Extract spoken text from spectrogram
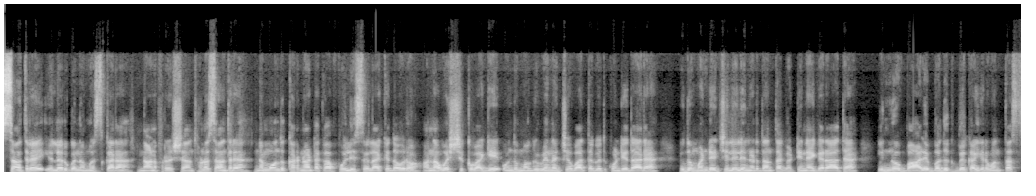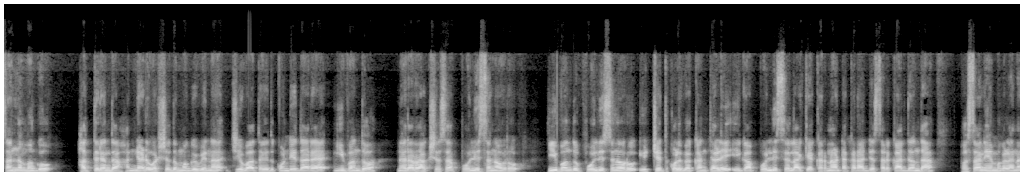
ಸ್ನೇಹಿತರೆ, ಎಲ್ಲರಿಗೂ ನಮಸ್ಕಾರ. ನಾನು ಪ್ರಶಾಂತ್. ಹೊಣ ಸ್ನೇಹಿತರೆ, ನಮ್ಮ ಒಂದು ಕರ್ನಾಟಕ ಪೊಲೀಸ್ ಇಲಾಖೆದವರು ಅನಾವಶ್ಯಕವಾಗಿ ಒಂದು ಮಗುವಿನ ಜೀವ ತೆಗೆದುಕೊಂಡಿದ್ದಾರೆ. ಇದು ಮಂಡ್ಯ ಜಿಲ್ಲೆಯಲ್ಲಿ ನಡೆದಂತ ಘಟನೆ ಆಗಿರತ್ತೆ ಇನ್ನು ಬಾಳೆ ಬದುಕಬೇಕಾಗಿರುವಂತ ಸಣ್ಣ ಮಗು ಹತ್ತರಿಂದ ಹನ್ನೆರಡು ವರ್ಷದ ಮಗುವಿನ ಜೀವ ತೆಗೆದುಕೊಂಡಿದ್ದಾರೆ. ಈ ಒಂದು ನರರಾಕ್ಷಸ ಪೊಲೀಸನವರು. ಈ ಒಂದು ಪೊಲೀಸನವರು ಎಚ್ಚೆತ್ತುಕೊಳ್ಬೇಕಂತೇಳಿ ಈಗ ಪೊಲೀಸ್ ಇಲಾಖೆ ಕರ್ನಾಟಕ ರಾಜ್ಯ ಸರ್ಕಾರದಿಂದ ಹೊಸ ನಿಯಮಗಳನ್ನ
